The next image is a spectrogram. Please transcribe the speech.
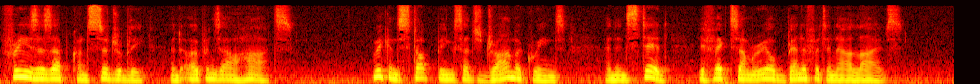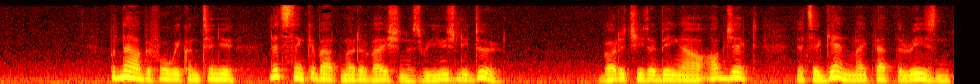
frees us up considerably and opens our hearts. We can stop being such drama queens and instead effect some real benefit in our lives. But now, before we continue, let's think about motivation as we usually do. Bodhicitta being our object, let's again make that the reason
